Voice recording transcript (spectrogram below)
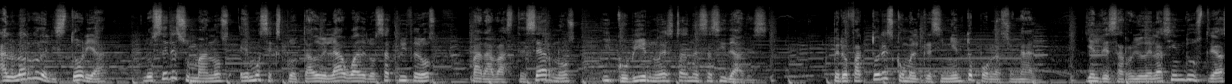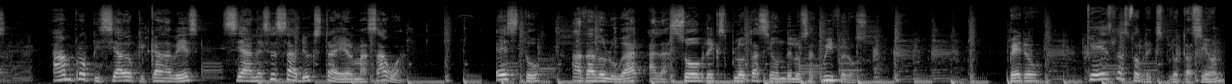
A lo largo de la historia, los seres humanos hemos explotado el agua de los acuíferos para abastecernos y cubrir nuestras necesidades. Pero factores como el crecimiento poblacional y el desarrollo de las industrias han propiciado que cada vez sea necesario extraer más agua. Esto ha dado lugar a la sobreexplotación de los acuíferos. Pero, ¿qué es la sobreexplotación?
